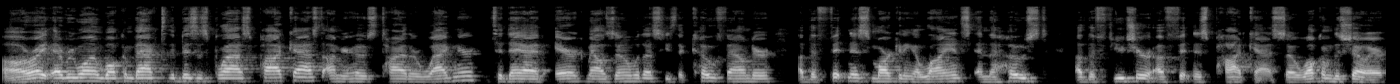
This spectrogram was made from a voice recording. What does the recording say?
All right, everyone, welcome back to the Business Blast podcast. I'm your host, Tyler Wagner. Today I have Eric Malzone with us. He's the co founder of the Fitness Marketing Alliance and the host of the Future of Fitness podcast. So, welcome to the show, Eric.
